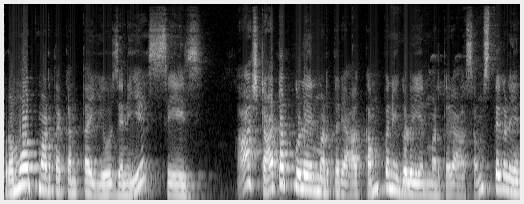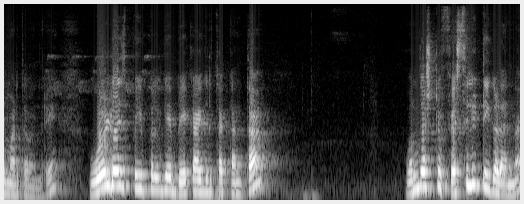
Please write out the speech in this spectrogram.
ಪ್ರಮೋಟ್ ಮಾಡ್ತಕ್ಕಂಥ ಯೋಜನೆಯೇ ಸೇಜ್ ಆ ಸ್ಟಾರ್ಟಪ್ಗಳು ಏನು ಮಾಡ್ತಾರೆ? ಆ ಕಂಪನಿಗಳು ಏನು ಮಾಡ್ತಾರೆ? ಆ ಸಂಸ್ಥೆಗಳು ಏನು ಮಾಡ್ತವೆ ಅಂದರೆ ಓಲ್ಡ್ ಏಜ್ ಪೀಪಲ್ಗೆ ಬೇಕಾಗಿರ್ತಕ್ಕಂಥ ಒಂದಷ್ಟು ಫೆಸಿಲಿಟಿಗಳನ್ನು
